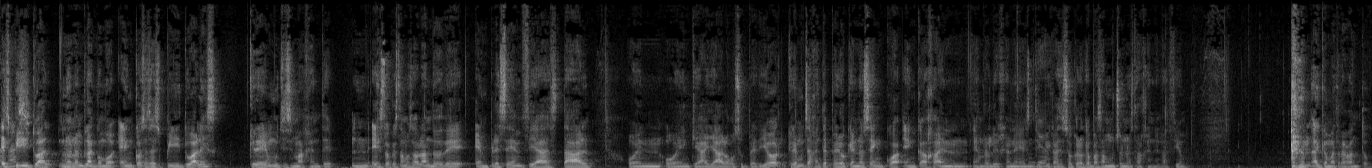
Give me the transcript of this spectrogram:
espiritual. No, no, en plan, como en cosas espirituales cree muchísima gente. Mm, Esto que estamos hablando de en presencias, tal, o en, o en que haya algo superior, cree mucha gente, pero que no se encua- encaja en, en religiones típicas. Eso creo que pasa mucho en nuestra generación. Ay, que me atraganto.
